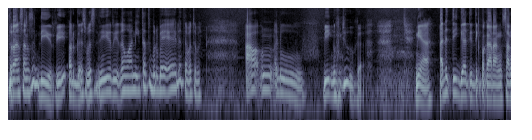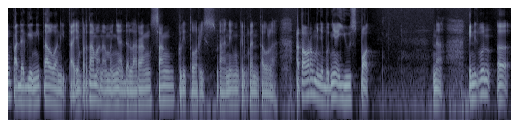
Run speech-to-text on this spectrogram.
terangsang sendiri orgasme sendiri nah wanita tuh berbeda teman-teman awak pun aduh bingung juga Nih ya, ada tiga titik pekarangsang pada genital wanita. Yang pertama namanya adalah rangsang klitoris. Nah, ini mungkin kalian tahu lah. Atau orang menyebutnya U-spot. Nah, ini pun uh,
